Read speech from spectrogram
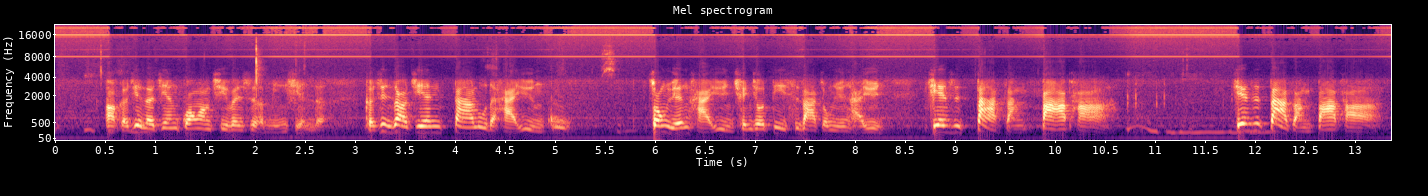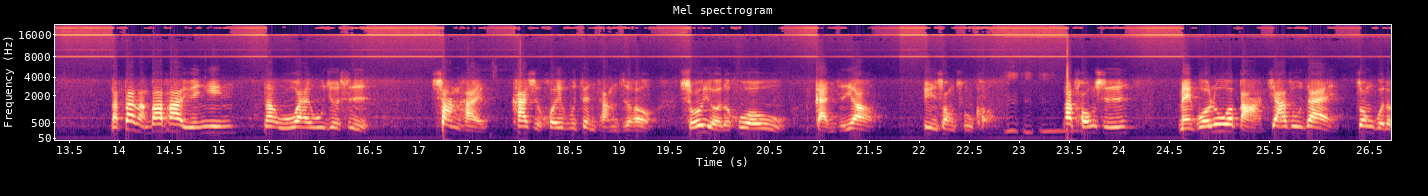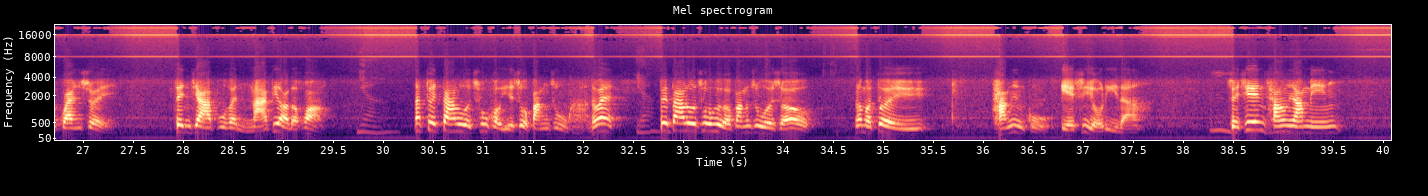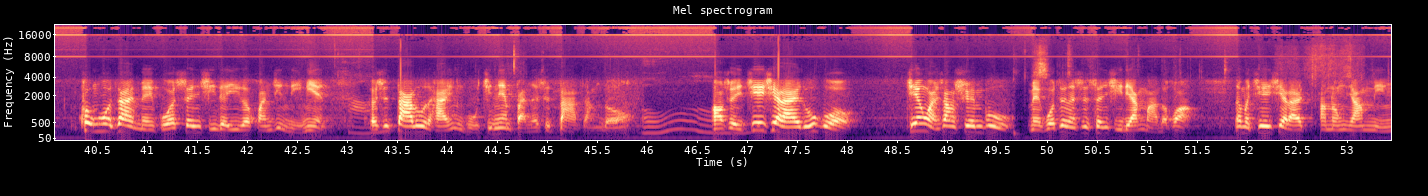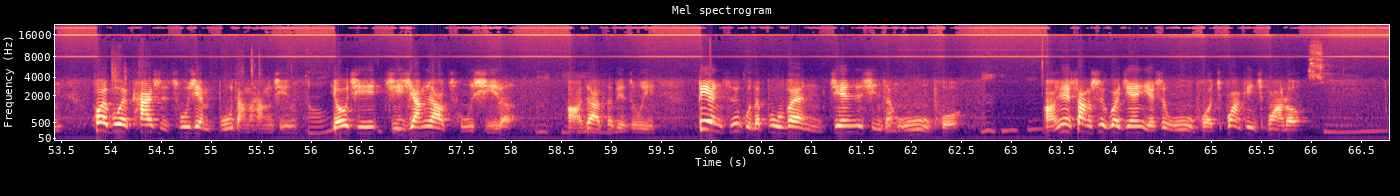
啊，可见呢，今天观望气氛是很明显的。可是你知道今天大陆的海运股，中原海运，全球第四大中原海运，今天是大涨八趴，今天是大涨八趴，那大涨八趴的原因？那无外乎就是上海开始恢复正常之后，所有的货物赶着要运送出口。那同时，美国如果把加注在中国的关税增加部分拿掉的话，那对大陆的出口也是有帮助嘛，对不对？对大陆出口有帮助的时候，那么对于航运股也是有利的啊。所以今天长阳明困惑在美国升息的一个环境里面。可是大陆的航运股今天反而是大涨的哦。哦。啊，所以接下来如果今天晚上宣布美国真的是升息两码的话，那么接下来长隆、阳明会不会开始出现补涨的行情？尤其即将要除息了，啊，这要特别注意。电子股的部分今天是形成五五坡。啊，因为上市柜今天也是五五坡，一半可以一半喽。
